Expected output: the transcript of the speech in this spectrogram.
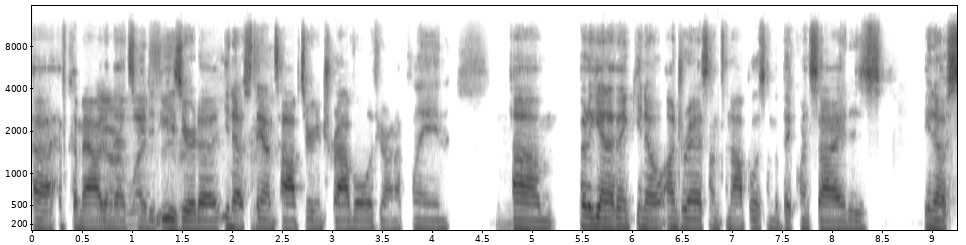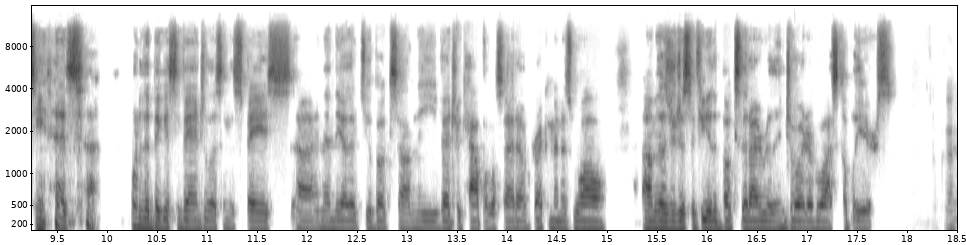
have come out, and that's made it easier to you know stay on top during travel if you're on a plane. Mm-hmm. Um, but again, I think you know Andreas Antonopoulos on the Bitcoin side is you know seen as one of the biggest evangelists in the space. Uh, and then the other two books on the venture capital side, I would recommend as well. Um, those are just a few of the books that I really enjoyed over the last couple of years. Okay,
